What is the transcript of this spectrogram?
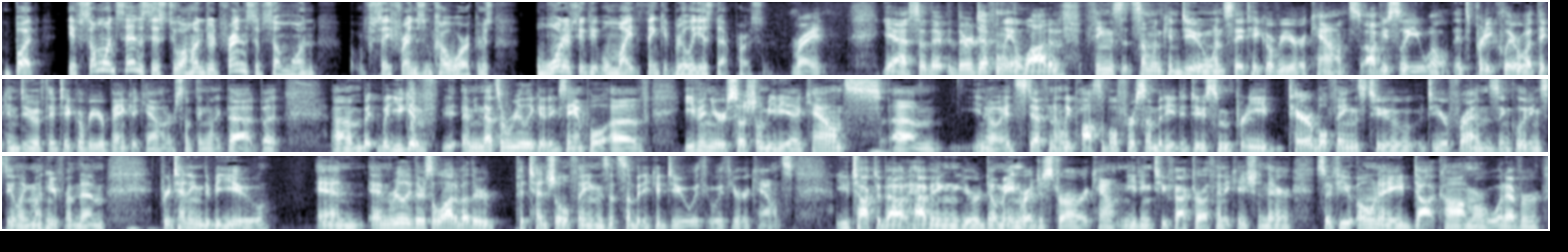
But if someone sends this to 100 friends of someone, say friends and coworkers, one or two people might think it really is that person. Right. Yeah, so there, there are definitely a lot of things that someone can do once they take over your accounts. Obviously, well, it's pretty clear what they can do if they take over your bank account or something like that. But um, but but you give, I mean, that's a really good example of even your social media accounts. Um, you know, it's definitely possible for somebody to do some pretty terrible things to to your friends, including stealing money from them, pretending to be you. And and really, there's a lot of other potential things that somebody could do with with your accounts. You talked about having your domain registrar account needing two factor authentication there. So if you own a .com or whatever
